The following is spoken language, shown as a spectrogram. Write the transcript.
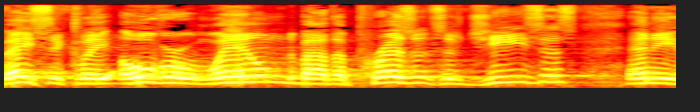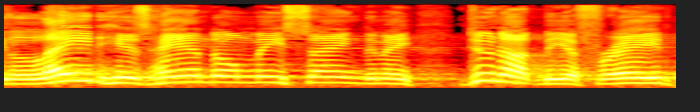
basically overwhelmed by the presence of Jesus. And he laid his hand on me, saying to me, Do not be afraid.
